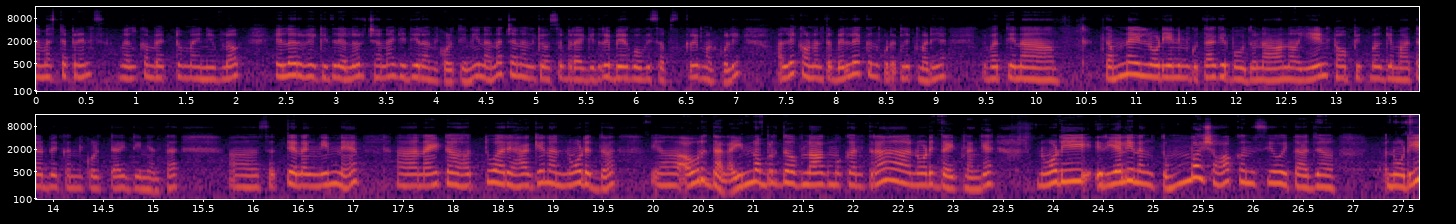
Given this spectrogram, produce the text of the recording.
ನಮಸ್ತೆ friends, welcome back to my new vlog. ಎಲ್ಲರೂ ಹೇಗಿದ್ದರೆ? ಎಲ್ಲರೂ ಚೆನ್ನಾಗಿದ್ದೀರಾ ಅಂದ್ಕೊಳ್ತೀನಿ ನನ್ನ ಚಾನಲ್ಗೆ ಹೊಸಬರಾಗಿದ್ದರೆ ಬೇಗ ಹೋಗಿ ಸಬ್ಸ್ಕ್ರೈಬ್ ಮಾಡ್ಕೊಳ್ಳಿ. ಅಲ್ಲೇ ಕಾಣುವಂಥ ಬೆಲ್ಲೈಕನ್ ಕೂಡ ಕ್ಲಿಕ್ ಮಾಡಿ. ಇವತ್ತಿನ ತಮ್ಮನ ಇಲ್ಲಿ ನೋಡಿ ನಿಮ್ಗೆ ಗೊತ್ತಾಗಿರ್ಬೋದು. ನಾನು ಏನು ಟಾಪಿಕ್ ಬಗ್ಗೆ ಮಾತಾಡ್ಬೇಕು ಅಂದ್ಕೊಳ್ತಾ ಇದ್ದೀನಿ ಅಂತ. ಸತ್ಯ, ನಂಗೆ ನಿನ್ನೆ ನೈಟ್ ಹತ್ತುವರೆ ಹಾಗೆ ನಾನು ನೋಡಿದ್ದು. ಅವ್ರದ್ದಲ್ಲ, ಇನ್ನೊಬ್ರದ್ದು ವ್ಲಾಗ್ ಮುಖಾಂತರ ನೋಡಿದ್ದಾಯ್ತು ನನಗೆ ನೋಡಿ ರಿಯಲಿ ನಂಗೆ ತುಂಬ ಶಾಕ್ ಅನಿಸಿ ಹೋಯ್ತು. ಅದು ನೋಡಿ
